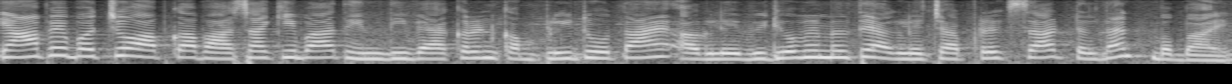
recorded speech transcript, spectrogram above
यहाँ पे बच्चों, आपका भाषा की बात, हिंदी व्याकरण कंप्लीट होता है। अगले वीडियो में मिलते हैं, अगले चैप्टर के साथ। टिल देन बाय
